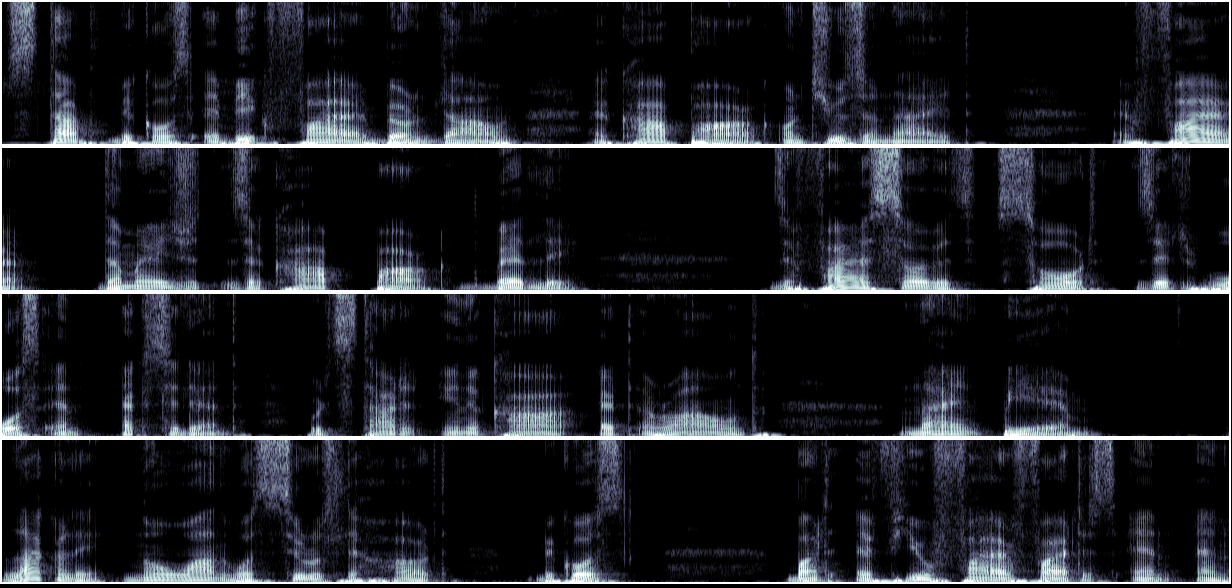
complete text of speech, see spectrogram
stopped because a big fire burned down a car park on Tuesday night. A fire damaged the car park badly. The fire service thought that it was an accident which started in a car at around 9 pm. Luckily, no one was seriously hurt because but a few firefighters and an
